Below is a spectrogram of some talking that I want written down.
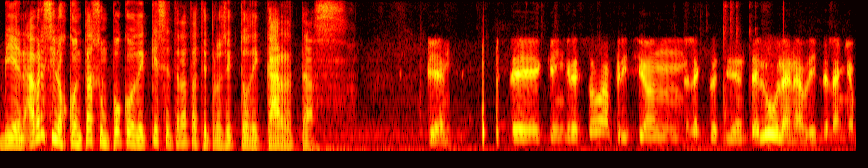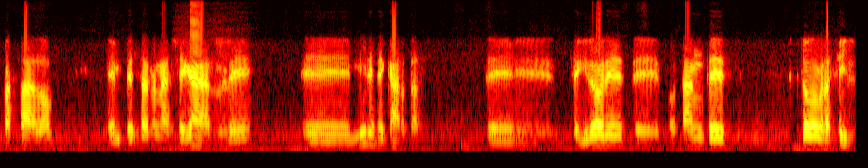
Bien, a ver si nos contás un poco de qué se trata este proyecto de cartas. Bien, desde que ingresó a prisión el expresidente Lula en abril del año pasado, empezaron a llegarle eh, miles de cartas de seguidores, de votantes, de todo Brasil.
